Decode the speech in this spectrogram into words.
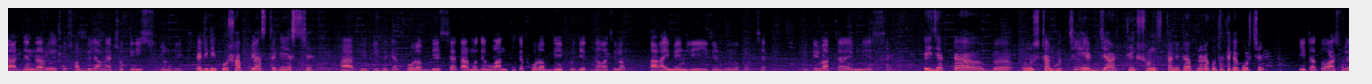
গার্জেনরা রয়েছে সব মিলে আমরা একশো তিরিশ জন রয়েছে। এটা কি সব ক্লাস থেকেই এসছে? হ্যাঁ পিপি থেকে ফোর অব্দি এসছে তার মধ্যে ওয়ান থেকে ফোর অব্দি প্রজেক্ট দেওয়া ছিল তারাই মেনলি এই ইভেন্টগুলো করছে। পিপির বাচ্চারা এমনি এসছে। এই যে একটা অনুষ্ঠান হচ্ছে এর যে আর্থিক সংস্থান এটা আপনারা কোথা থেকে করছেন? এটা তো আসলে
